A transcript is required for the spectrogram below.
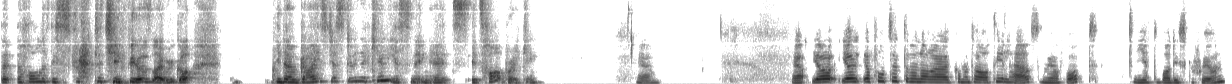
That the whole of this strategy feels like we've got, you know, guys just doing a kill listening. It's it's heartbreaking. Yeah. Ja, jag, jag, jag, fortsätter med några kommentarer till här som vi har fått. Jättebra diskussion.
